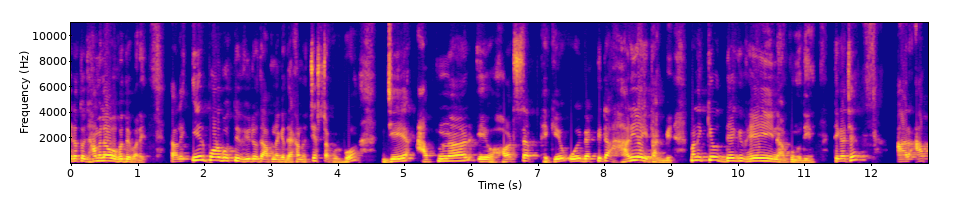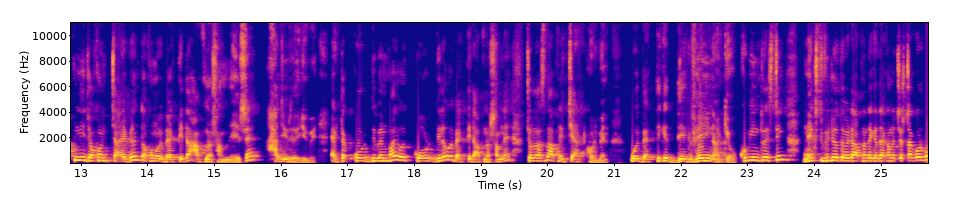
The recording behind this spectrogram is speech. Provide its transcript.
এটা তো ঝামেলাও হতে পারে। তাহলে এর পরবর্তী ভিডিওতে আপনাকে দেখানোর চেষ্টা করব যে, আপনার এই হোয়াটসঅ্যাপ থেকে ওই ব্যক্তিটা হারিয়েই থাকবে। মানে কেউ দেখবেই না কোনোদিন, ঠিক আছে? আর আপনি যখন চাইবেন, তখন ওই ব্যক্তিটা আপনার সামনে এসে হাজির হয়ে যাবে। একটা কোড দিবেন ভাই, ওই কোড দিলে ওই ব্যক্তিটা আপনার সামনে চলে আসবে, আপনি চ্যাট করবেন। ওই ব্যক্তিকে দেখবেই না কেউ। খুবই ইন্টারেস্টিং নেক্সট ভিডিওতে এটা আপনাদেরকে দেখানোর চেষ্টা করব।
